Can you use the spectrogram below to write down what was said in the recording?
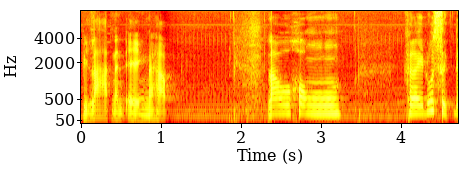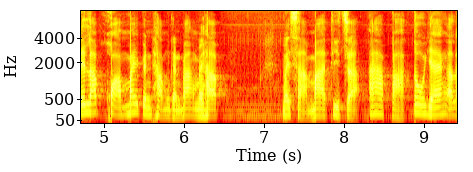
ปิลาตนั่นเองนะครับ เราคง เคยรู้สึกได้รับความไม่เป็นธรรมกันบ้างไหมครับ ไม่สามารถที่จะอ้าปากโต้แย้งอะไร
